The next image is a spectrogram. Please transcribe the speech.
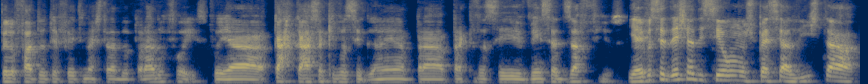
pelo fato de eu ter feito mestrado e doutorado foi isso. Foi a carcaça que você ganha para que você vença desafios. E aí você deixa de ser um especialista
